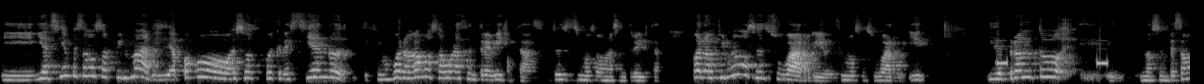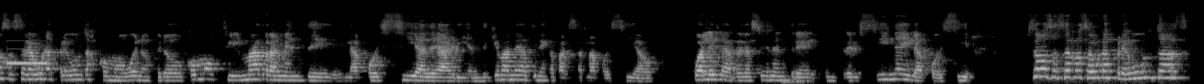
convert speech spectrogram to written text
Y, así empezamos a filmar y de a poco eso fue creciendo. Dijimos, bueno, hagamos algunas entrevistas. Entonces hicimos algunas entrevistas. Bueno, filmamos en su barrio, fuimos a su barrio. Y y de pronto eh, nos empezamos a hacer algunas preguntas como, bueno, pero ¿cómo filmar realmente la poesía de alguien? ¿De qué manera tiene que aparecer la poesía? ¿O ¿Cuál es la relación entre, entre el cine y la poesía? Empezamos a hacernos algunas preguntas.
